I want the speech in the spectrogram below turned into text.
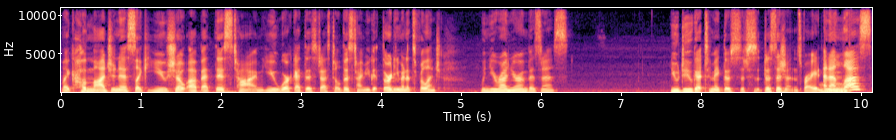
like homogenous like you show up at this time, you work at this desk till this time, you get 30 minutes for lunch. When you run your own business, you do get to make those decisions, right? Mm-hmm. And unless,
